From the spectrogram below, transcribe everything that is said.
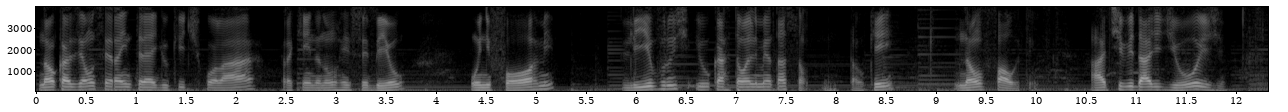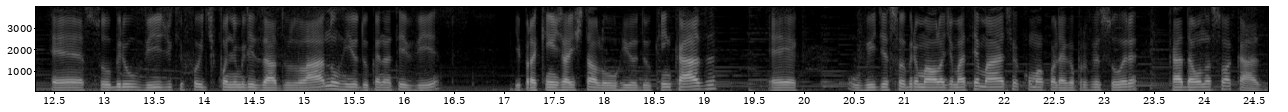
Na ocasião será entregue o kit escolar para quem ainda não recebeu, o uniforme, livros e o cartão alimentação, tá ok? Não faltem. A atividade de hoje é sobre o vídeo que foi disponibilizado lá no Rio do Cana TV. E para quem já instalou o Rio do em casa, é, o vídeo é sobre uma aula de matemática com uma colega professora, cada um na sua casa.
